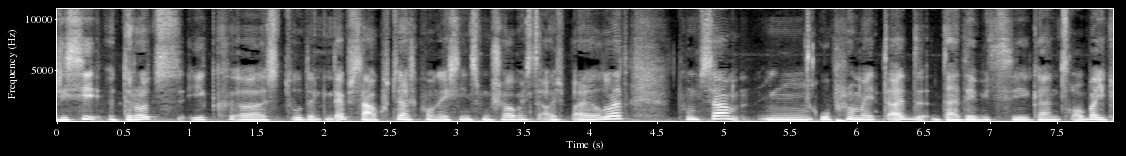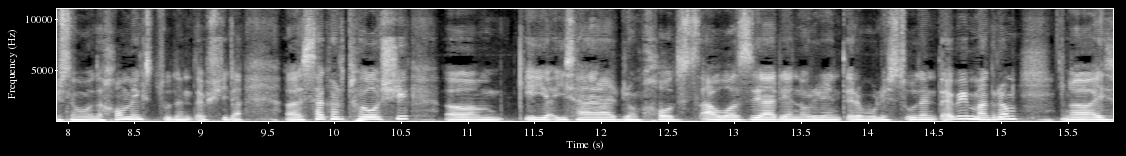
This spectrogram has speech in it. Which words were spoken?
რისი დროც იქ სტუდენტებს აქვთ რა თქმა უნდა ისინი მუშაობენ სწავლის პარალელურად თუმცა უფრო მეტად დადებითი განწყობა იქ ისმოდა ხოლმე სტუდენტებში და საქართველოში კი ის არ არის რომ მხოლოდ სწავლაზე არიან ორიენტირებული სტუდენტები მაგრამ ეს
